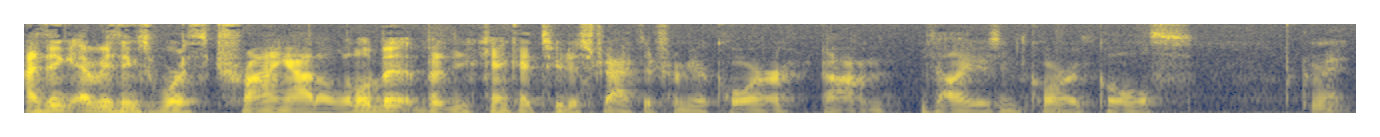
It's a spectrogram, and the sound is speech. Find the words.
I think everything's worth trying out a little bit, but you can't get too distracted from your core um, values and core goals. Great.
